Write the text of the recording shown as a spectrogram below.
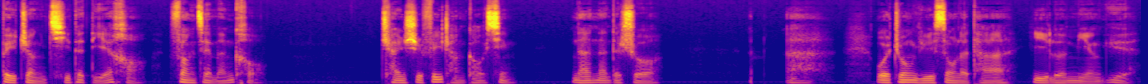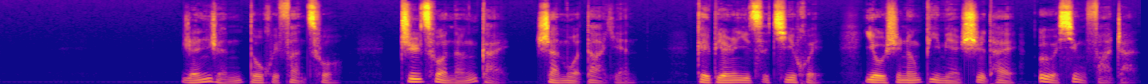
被整齐的叠好，放在门口。禅师非常高兴，喃喃地说：“啊，我终于送了他一轮明月。人人都会犯错，知错能改，善莫大焉，给别人一次机会。”有时能避免事态恶性发展，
